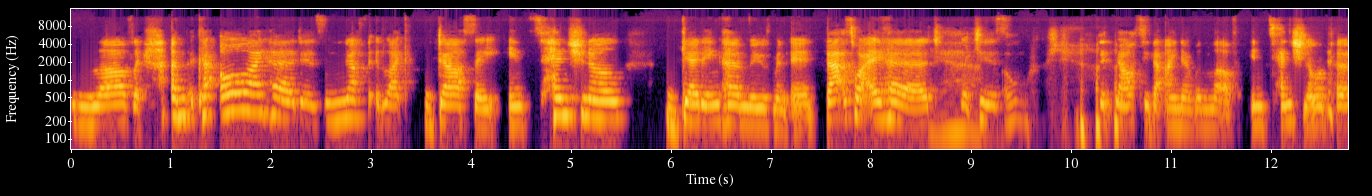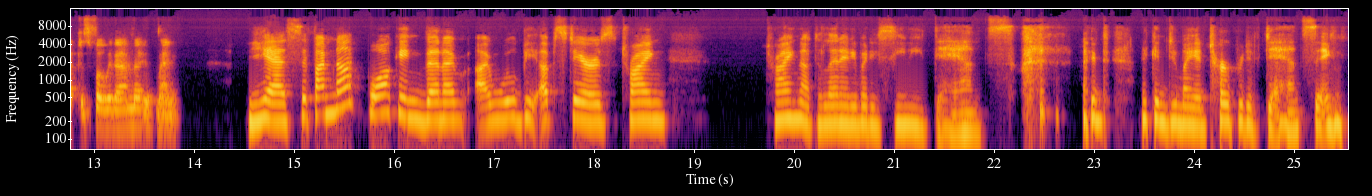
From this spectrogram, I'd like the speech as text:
Lovely. And all I heard is nothing like D'Arcy, intentional getting her movement in. That's what I heard, yeah. which is oh, yeah. the D'Arcy that I know and love, intentional and purposeful with her movement. Yes, if I'm not walking, then I I will be upstairs trying trying not to let anybody see me dance. I, I can do my interpretive dancing.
